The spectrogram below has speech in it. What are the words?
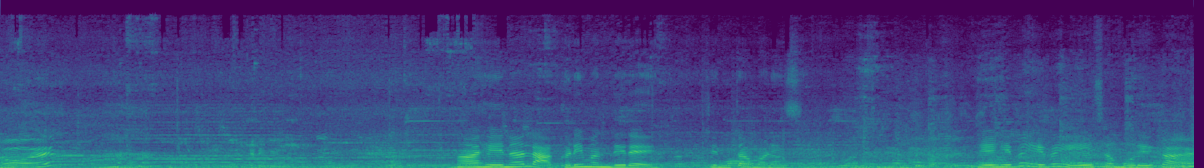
होय. हा हे ना लाकडी मंदिर आहे चिंतामणीचं. हे हे बे हे बे हे समोर हे काय?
